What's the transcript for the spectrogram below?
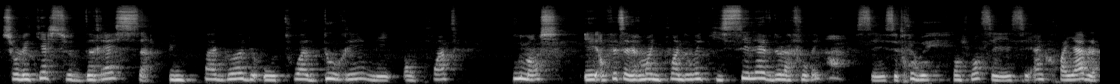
sur laquelle se dresse une pagode au toit doré mais en pointe immense et en fait, c'est vraiment une pointe dorée qui s'élève de la forêt. Oh, c'est trop beau. Franchement, c'est incroyable.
